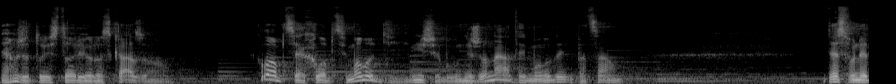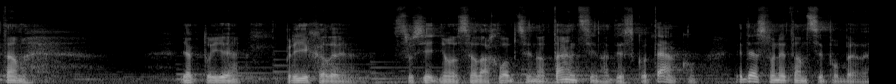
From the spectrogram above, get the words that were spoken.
Я вже ту історію розказував. Хлопці, хлопці молоді. Він ще був не жонатий, молодий пацан. Десь вони там, як то є, приїхали з сусіднього села хлопці на танці, на дискотеку, і десь вони там все побили.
